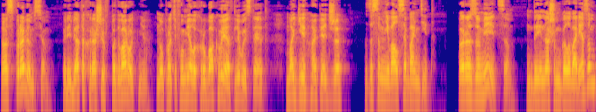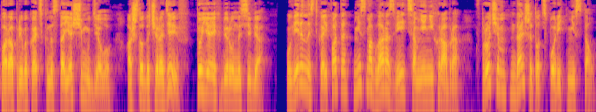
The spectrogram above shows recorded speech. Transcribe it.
«А справимся? Ребята хороши в подворотне, но против умелых рубак вряд ли выстоят. Маги, опять же, — засомневался бандит. «Разумеется. Да и нашим головорезам пора привыкать к настоящему делу. А что до чародеев, то я их беру на себя». Уверенность Кайфата не смогла развеять сомнений храбра. Впрочем, дальше тот спорить не стал.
